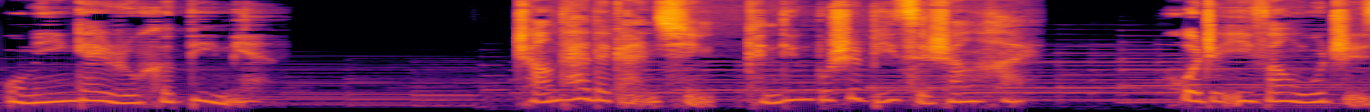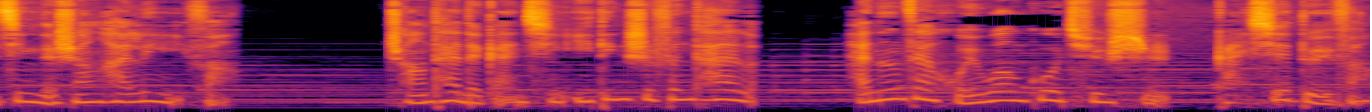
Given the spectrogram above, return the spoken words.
我们应该如何避免？常态的感情肯定不是彼此伤害，或者一方无止境的伤害另一方。常态的感情一定是分开了，还能在回望过去时感谢对方，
